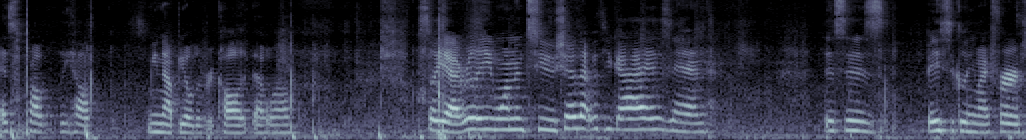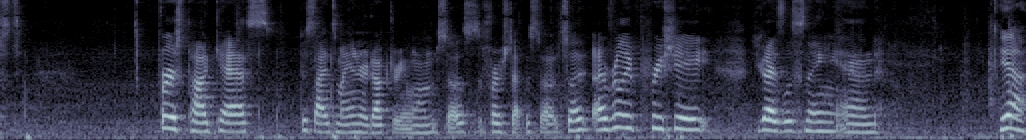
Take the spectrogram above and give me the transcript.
it's probably helped me not be able to recall it that well. So yeah, I really wanted to share that with you guys, and this is basically my first first podcast besides my introductory one. So this is the first episode. So I, I really appreciate you guys listening and yeah,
